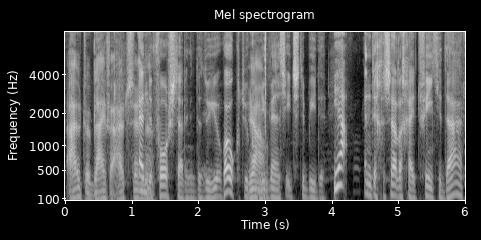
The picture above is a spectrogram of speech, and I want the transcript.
uit. We blijven uitzenden. En de voorstelling, dat doe je ook natuurlijk om die mensen iets te bieden. Ja. En de gezelligheid vind je daar.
